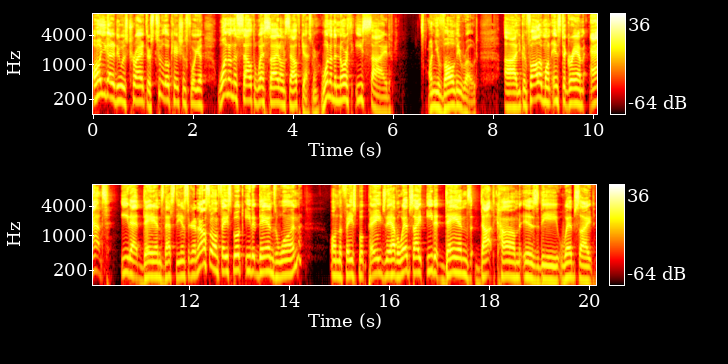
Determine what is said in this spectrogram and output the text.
All you got to do is try it. There's two locations for you one on the southwest side on South Gessner, one on the northeast side on Uvalde Road. Uh, you can follow them on Instagram at Eat at Dan's. That's the Instagram. They're also on Facebook, Eat at Dan's One on the Facebook page. They have a website, eatatdans.com is the website.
